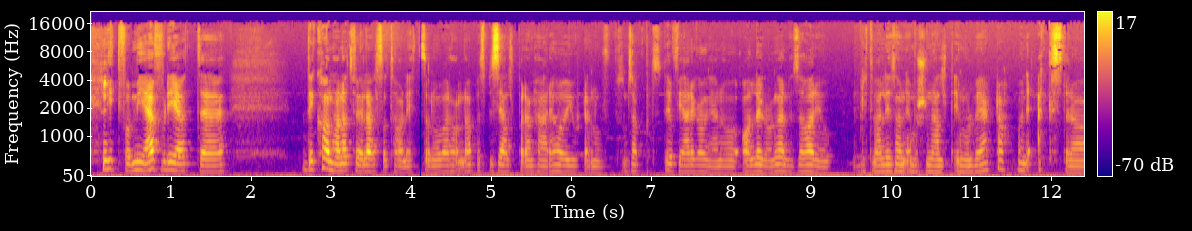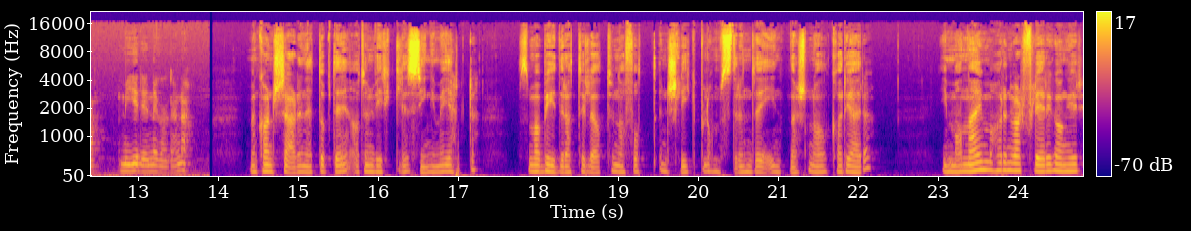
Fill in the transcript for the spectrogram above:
litt for mye. Fordi at eh, det kan hende at følelser tar litt sånn overhånd. Spesielt på den her. Jeg har gjort den som sagt, det er jo fjerde gangen, og alle gangene så har jeg jo blitt veldig sånn emosjonelt involvert. da, Men det er ekstra mye denne gangen, da. Men kanskje er det nettopp det at hun virkelig synger med hjertet, som har bidratt til at hun har fått en slik blomstrende internasjonal karriere? I Mannheim har hun vært flere ganger,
